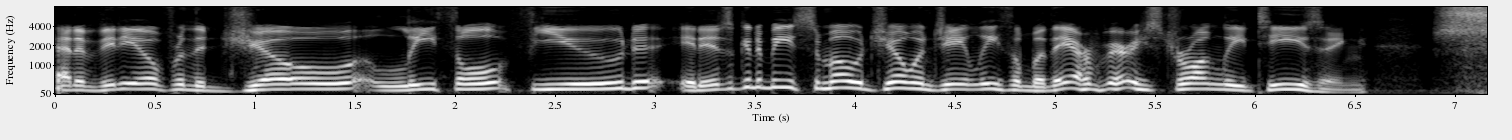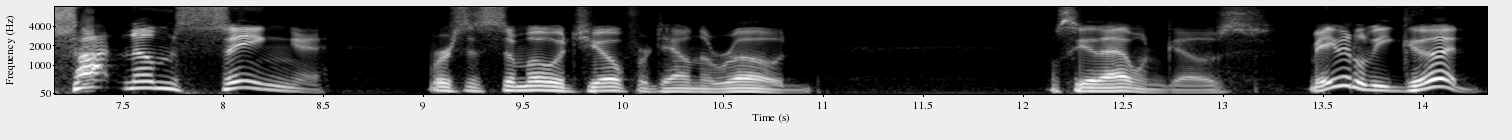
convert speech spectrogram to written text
Had a video for the Joe Lethal feud. It is going to be Samoa Joe and Jay Lethal, but they are very strongly teasing Satnam Singh versus Samoa Joe for down the road. We'll see how that one goes. Maybe it'll be good.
